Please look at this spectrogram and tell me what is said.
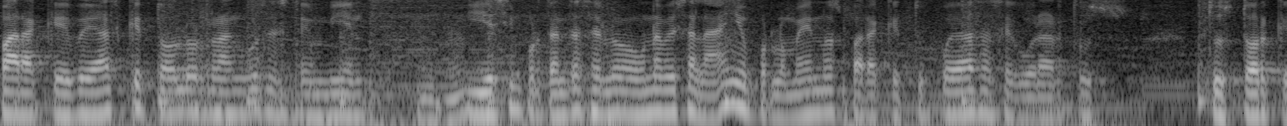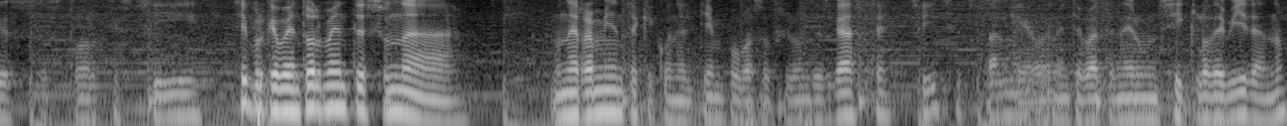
para que veas que todos los rangos estén bien. Y es importante hacerlo una vez al año, por lo menos, para que tú puedas asegurar tus, tus torques. Los torques. Sí, Sí, porque eventualmente es una, una herramienta que con el tiempo va a sufrir un desgaste, sí, sí, que totalmente. obviamente va a tener un ciclo de vida, ¿no?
